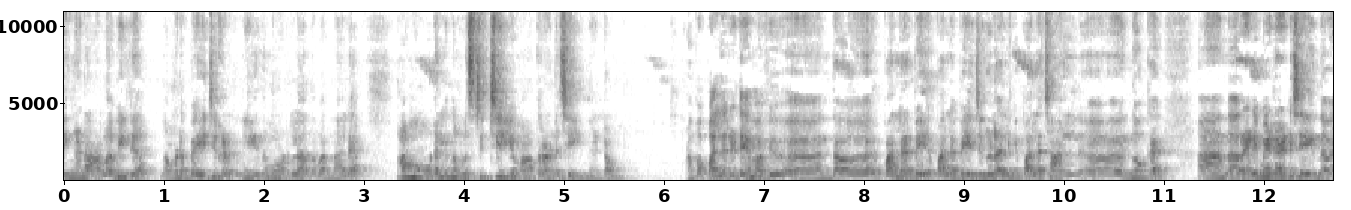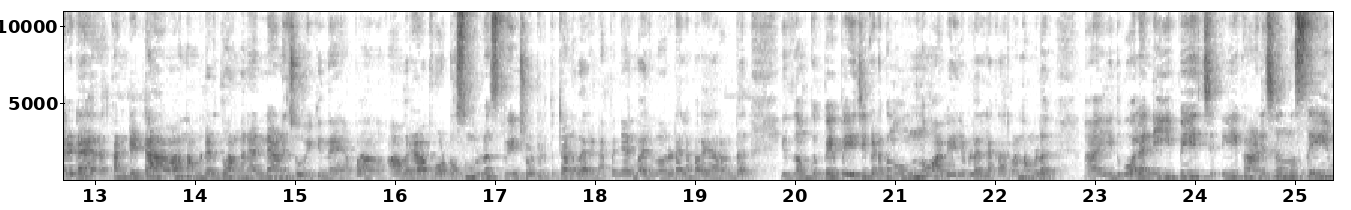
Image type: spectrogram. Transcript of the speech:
നിങ്ങളുടെ അളവിൽ നമ്മുടെ പേജ് കിടക്കുന്ന ഏത് മോഡലാണെന്ന് പറഞ്ഞാൽ ആ മോഡൽ നമ്മൾ സ്റ്റിച്ച് ചെയ്യുക മാത്രമാണ് ചെയ്യുന്നത് കേട്ടോ. അപ്പോൾ പലരുടെയും എന്താ പല പല പേജുകൾ അല്ലെങ്കിൽ പല ചാനൽ എന്നൊക്കെ റെഡിമെയ്ഡ് ആയിട്ട് ചെയ്യുന്നവരുടെ കണ്ടിട്ടാവാം നമ്മുടെ അടുത്തും അങ്ങനെ തന്നെയാണ് ചോദിക്കുന്നത് അപ്പം അവർ ആ ഫോട്ടോസ് മുഴുവൻ സ്ക്രീൻഷോട്ട് എടുത്തിട്ടാണ് വരുന്നത്. അപ്പം ഞാൻ വരുന്നവരോടെല്ലാം പറയാറുണ്ട് ഇത് നമുക്കിപ്പോൾ പേജിൽ കിടക്കുന്ന ഒന്നും അവൈലബിൾ അല്ല. കാരണം നമ്മൾ ഇതുപോലെ തന്നെ ഈ പേജ് ഈ കാണിച്ചു തന്ന സെയിം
